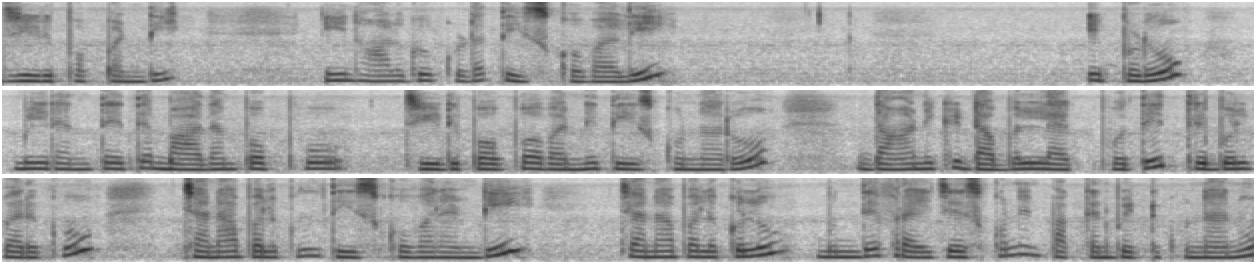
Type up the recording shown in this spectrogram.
జీడిపప్పు అండి. ఈ నాలుగు కూడా తీసుకోవాలి. ఇప్పుడు మీరు ఎంతైతే బాదం పప్పు జీడిపప్పు అవన్నీ తీసుకున్నారో. దానికి డబుల్ లేకపోతే త్రిబుల్ వరకు చనా పలుకులు తీసుకోవాలండి. చనా పలుకులు ముందే ఫ్రై చేసుకొని నేను పక్కన పెట్టుకున్నాను.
